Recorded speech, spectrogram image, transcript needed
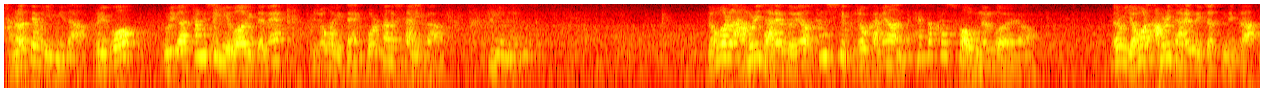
단어 때문입니다. 그리고 우리가 상식이 뭐하기 때문에 부족하기 때문에 몰상식하니까 영어를 아무리 잘해도요 상식이 부족하면 해석할 수가 없는 거예요. 여러분 영어를 아무리 잘해도 있지 않습니까?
